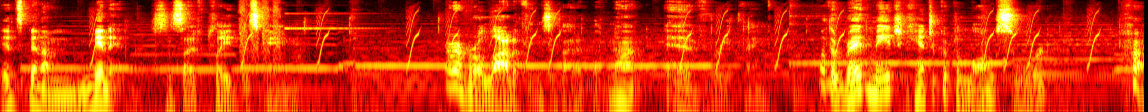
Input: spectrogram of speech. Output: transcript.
It's been a minute since I've played this game. I remember a lot of things about it, but not everything. Oh, the red mage can't equip a long sword? Huh.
